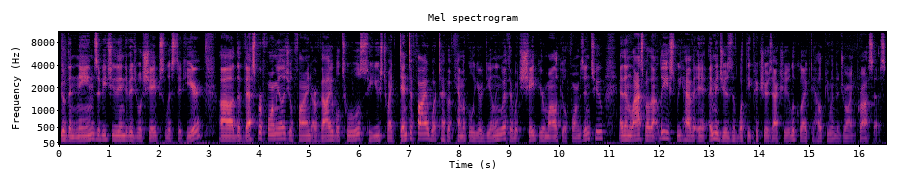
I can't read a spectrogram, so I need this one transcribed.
You have the names of each of the individual shapes listed here. Uh, the VSEPR formulas you'll find are valuable tools to use to identify what type of chemical you're dealing with or what shape your molecule forms into. And then last but not least, we have uh, images of what the pictures actually look like to help you in the drawing process.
